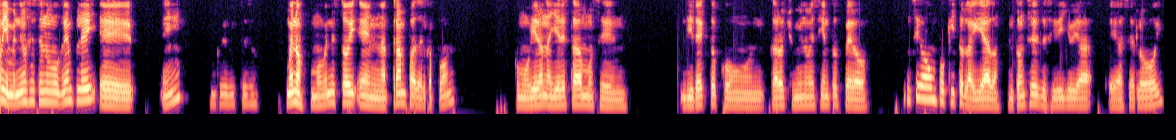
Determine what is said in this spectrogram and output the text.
bienvenidos a este nuevo gameplay. Eh, ¿eh? Nunca había visto eso. Bueno, como ven estoy en la trampa del capón. Como vieron ayer estábamos en directo con Caro 8900, pero nos iba un poquito lagueado. Entonces decidí yo ya eh, hacerlo hoy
